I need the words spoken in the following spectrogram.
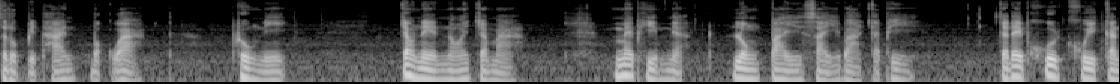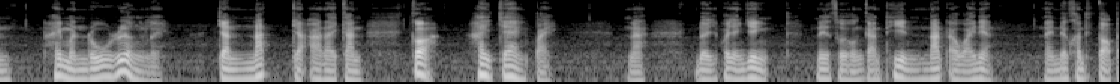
สรุปปิดท้ายบอกว่า พรุ่งนี้ เจ้าเนนน้อยจะมา แม่พิมพ์เนี่ย ลงไปใส่บาตรกับพี่ จะได้พูดคุยกันให้มันรู้เรื่องเลย จะนัดจะอะไรกัน ก็ให้แจ้งไปนะโดยเฉพาะอย่างยิ่งในส่วนของการที่นัดเอาไว้เนี่ยในเนื้อความที่ต่อไป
